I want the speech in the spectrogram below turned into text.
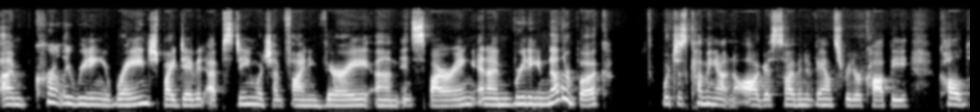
I'm currently reading Range by David Epstein, which I'm finding very um, inspiring. And I'm reading another book, which is coming out in August. So, I have an advanced reader copy called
